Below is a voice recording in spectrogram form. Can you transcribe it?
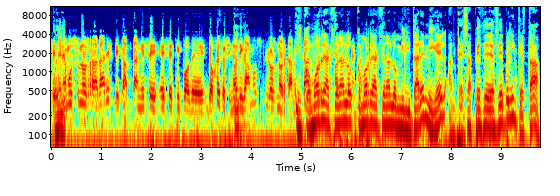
que Oye. tenemos unos radares que captan ese ese tipo de, de objetos, y no Y- digamos los ¿Y norteamericanos. cómo que reaccionan, los, cómo reaccionan los militares, Miguel, ante esa especie de Zeppelin que está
